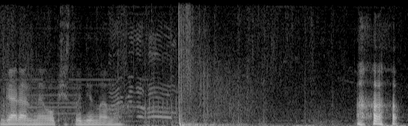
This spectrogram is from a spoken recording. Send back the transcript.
Гаражное общество Динамо.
